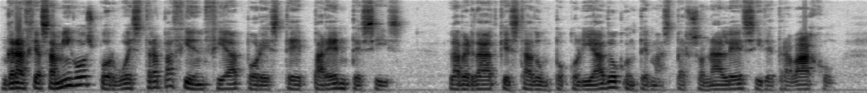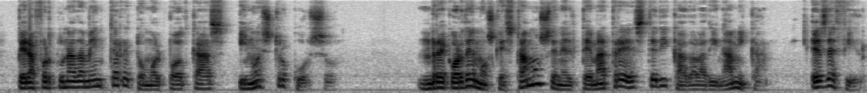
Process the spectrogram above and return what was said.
Gracias amigos por vuestra paciencia por este paréntesis. La verdad que he estado un poco liado con temas personales y de trabajo, pero afortunadamente retomo el podcast y nuestro curso. Recordemos que estamos en el tema 3 dedicado a la dinámica, es decir,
